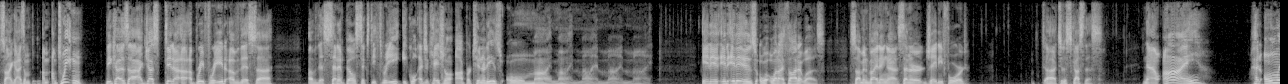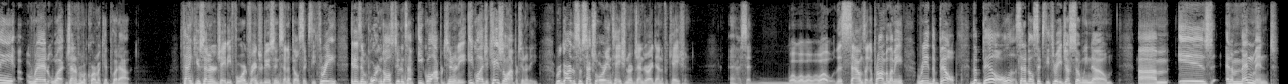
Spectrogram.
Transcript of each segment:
Sorry, guys, I'm I'm, I'm tweeting because uh, I just did a, a brief read of this uh, of this Senate Bill 63, equal educational opportunities. Oh my my my my my! It is it, it is what I thought it was. So I'm inviting uh, Senator J.D. Ford uh, to discuss this. Now I had only read what Jennifer McCormick had put out. Thank you, Senator J.D. Ford, for introducing Senate Bill 63. It is important all students have equal opportunity, equal educational opportunity, regardless of sexual orientation or gender identification. And I said, whoa, whoa, whoa, whoa, whoa. This sounds like a problem, but let me read the bill. The bill, Senate Bill 63, just so we know, um, is an amendment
